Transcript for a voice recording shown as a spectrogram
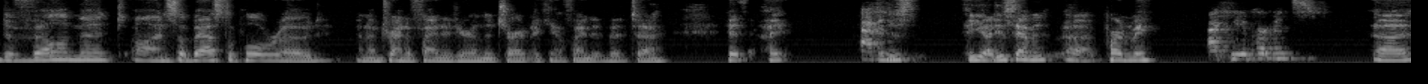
development on Sebastopol Road, and I'm trying to find it here in the chart, and I can't find it. But uh, it, I, I just, yeah, I just haven't. Uh, pardon me. Acme Apartments, Uh,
